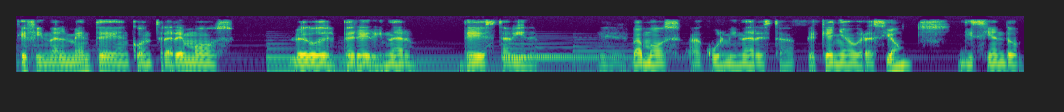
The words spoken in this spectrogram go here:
que finalmente encontraremos luego del peregrinar de esta vida. Eh, vamos a culminar esta pequeña oración diciendo,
